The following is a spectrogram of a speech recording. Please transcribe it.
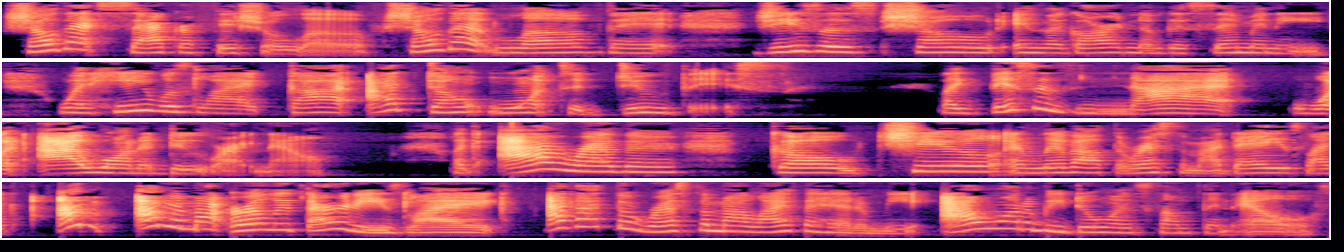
Show that sacrificial love. Show that love that Jesus showed in the Garden of Gethsemane when he was like, God, I don't want to do this. Like, this is not what I want to do right now. Like, I'd rather go chill and live out the rest of my days. Like, I'm I'm in my early 30s. Like, I got the rest of my life ahead of me. I want to be doing something else.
